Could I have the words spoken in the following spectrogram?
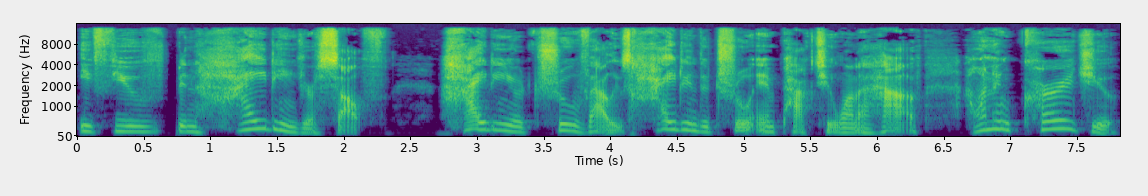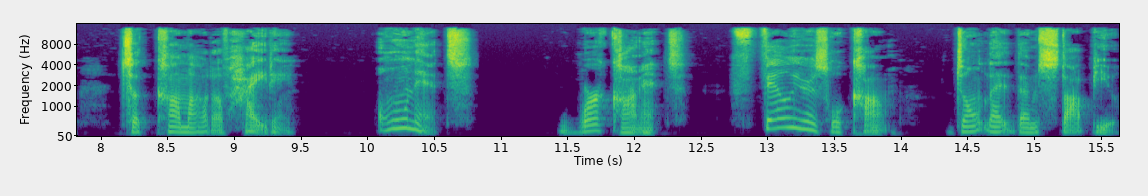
If you've been hiding yourself, hiding your true values, hiding the true impact you want to have, I want to encourage you to come out of hiding. Own it. Work on it. Failures will come. Don't let them stop you.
